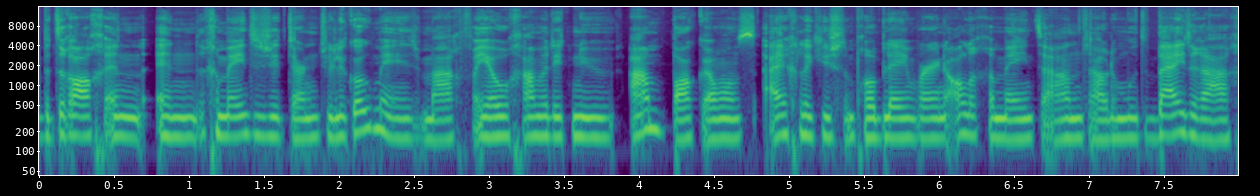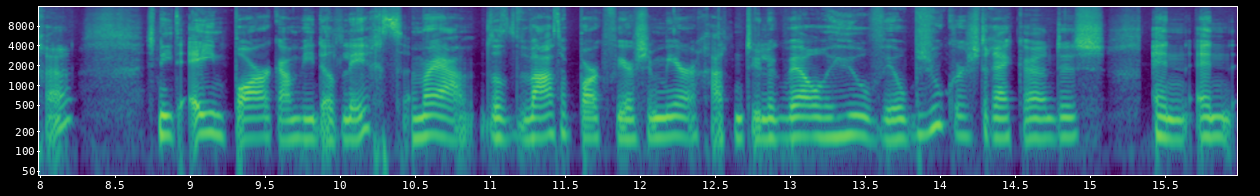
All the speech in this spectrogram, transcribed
bedrag. En, en de gemeente zit daar natuurlijk ook mee in zijn maag. Van, joh, hoe gaan we dit nu aanpakken? Want eigenlijk is het een probleem waarin alle gemeenten aan zouden moeten bijdragen. Het is niet één park aan wie dat ligt. Maar ja, dat waterpark Meer gaat natuurlijk wel heel veel bezoekers trekken. Dus, en, en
